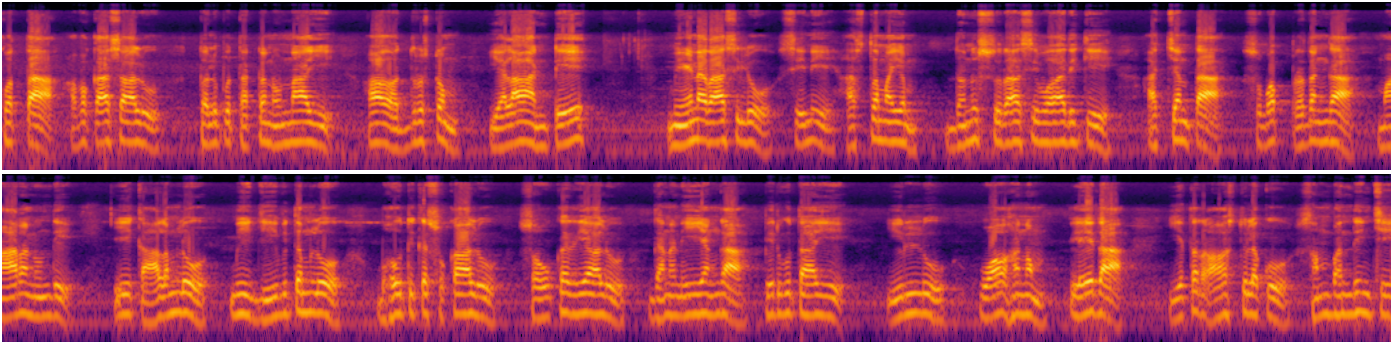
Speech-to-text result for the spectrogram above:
కొత్త అవకాశాలు తలుపు తట్టనున్నాయి. ఆ అదృష్టం ఎలా అంటే మీనరాశిలో శని హస్తమయం ధనుస్సు రాశి వారికి అత్యంత శుభప్రదంగా మారనుంది. ఈ కాలంలో మీ జీవితంలో భౌతిక సుఖాలు సౌకర్యాలు గణనీయంగా పెరుగుతాయి. ఇల్లు వాహనం లేదా ఇతర ఆస్తులకు సంబంధించి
